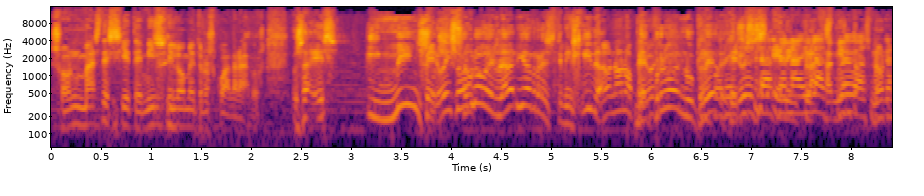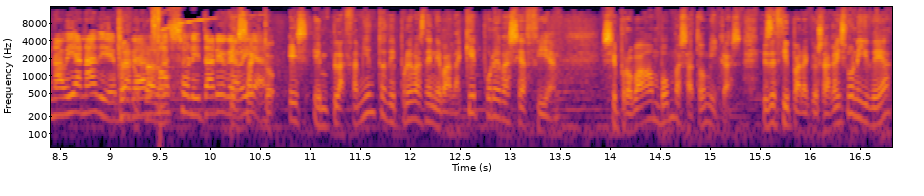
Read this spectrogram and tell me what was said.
son más de 7.000 kilómetros cuadrados. O sea, es inmenso Pero eso- solo el área restringida No, no, no, de pero- pruebas Por nucleares. pero eso ese se es hacen el ahí las emplazamiento- pruebas, no, porque no, había nadie, claro, porque era claro. lo más solitario que Exacto, había. es emplazamiento de pruebas de Nevada. ¿Qué pruebas se hacían? Se probaban bombas atómicas. Es decir, para que os hagáis una idea,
